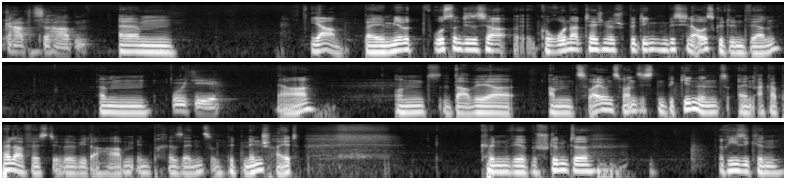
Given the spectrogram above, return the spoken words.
Gehabt zu haben. Ähm, ja, bei mir wird Ostern dieses Jahr äh, Corona-technisch bedingt ein bisschen ausgedünnt werden. Ähm, oh je. Ja, und da wir am 22. beginnend ein A Cappella Festival wieder haben in Präsenz und mit Menschheit, können wir bestimmte Risiken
